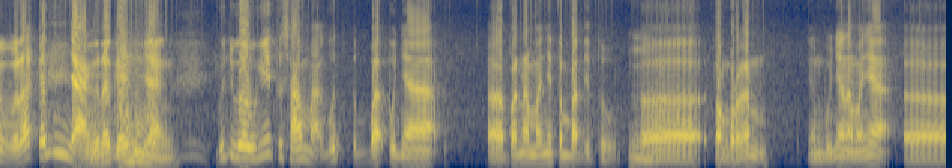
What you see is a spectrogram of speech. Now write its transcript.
murah kenyang. Murah kenyang. Gue juga begitu sama. Gue tempat punya apa namanya tempat itu Hmm. eh, tongkrongan yang punya namanya eh,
